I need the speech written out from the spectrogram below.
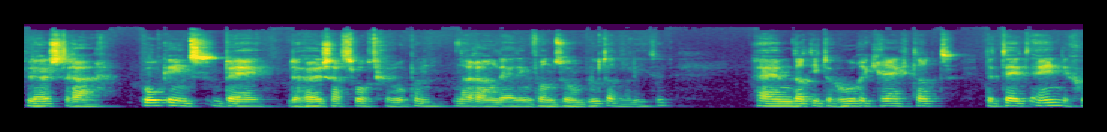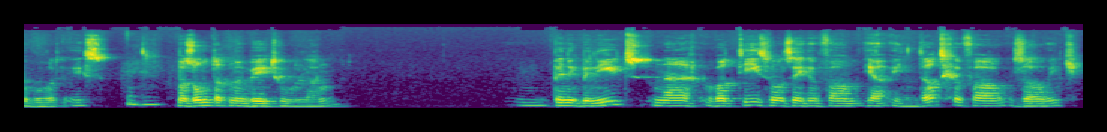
luisteraar ook eens bij de huisarts wordt geroepen naar aanleiding van zo'n bloedanalyse en dat hij te horen krijgt dat de tijd eindig geworden is, Mhm. maar zonder dat men weet hoe lang, ben ik benieuwd naar wat die zou zeggen van, ja, in dat geval zou ik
